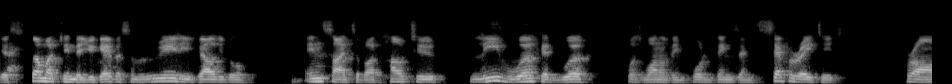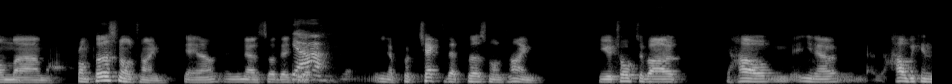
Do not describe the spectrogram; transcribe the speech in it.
There's so much in there. You gave us some really valuable insights about how to leave work at work was one of the important things and separate it from um, from personal time. You know, you know, so that yeah. you, you know protect that personal time. You talked about how you know how we can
